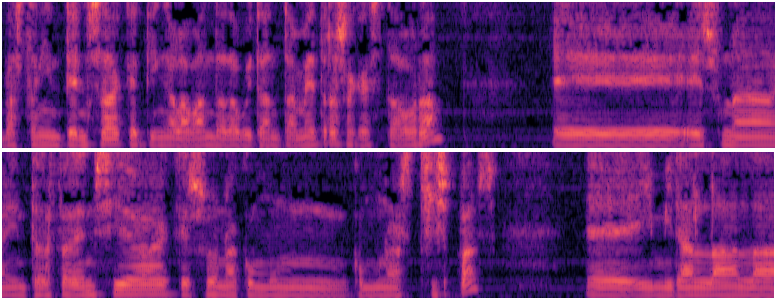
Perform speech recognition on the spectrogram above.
bastant intensa que tinc a la banda de 80 metres a aquesta hora. Eh, és una interferència que sona com, un, com unes xispes eh, i mirant-la en, la,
